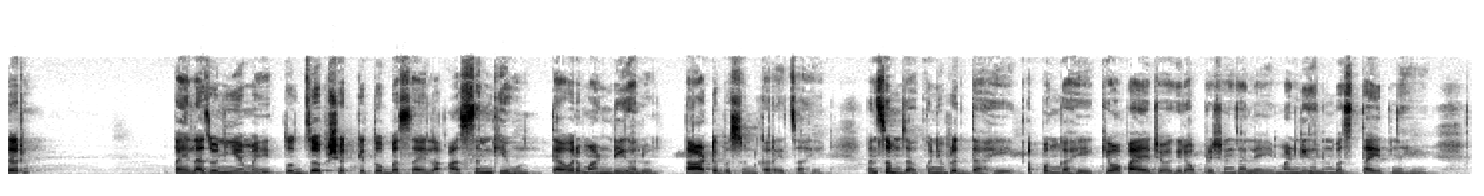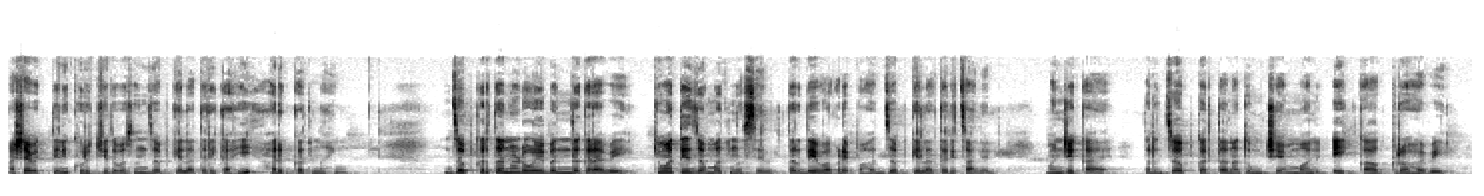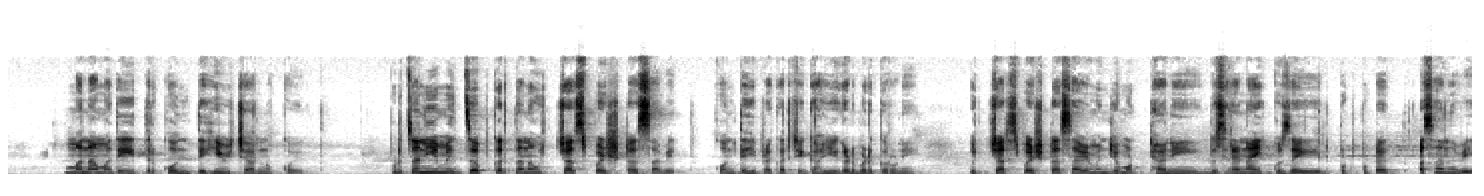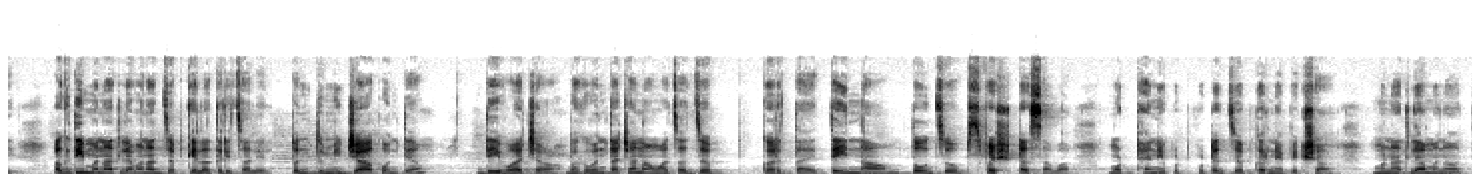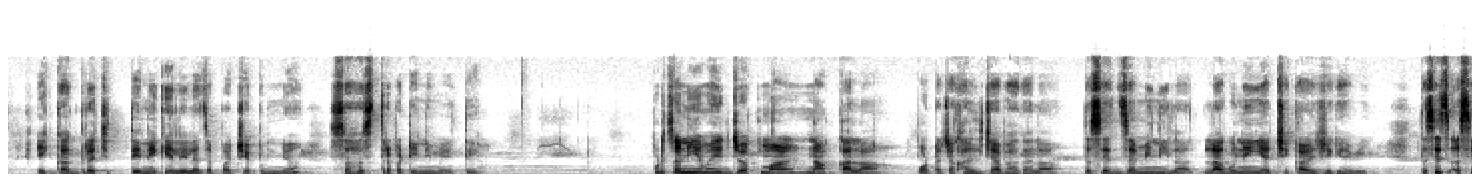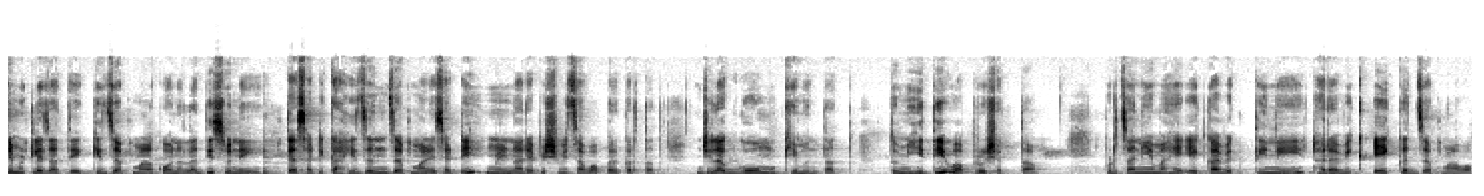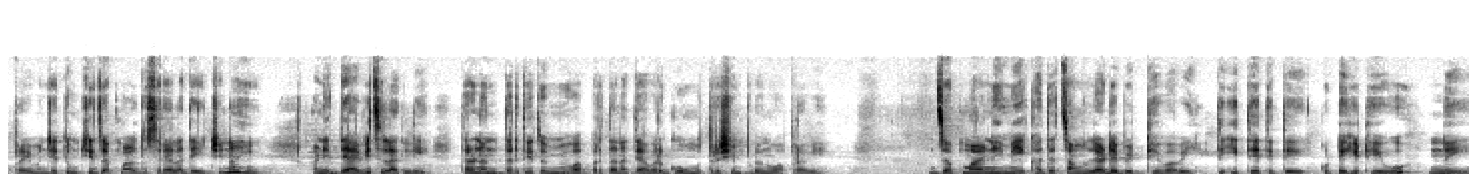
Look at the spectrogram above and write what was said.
तर पहिला जो नियम आहे तो जप शक्यतो बसायला आसन घेऊन त्यावर मांडी घालून ताट बसून करायचं आहे. पण समजा कुणी वृद्ध आहे अपंग आहे किंवा पायाचे वगैरे ऑपरेशन झाले आहे मांडी घालून बसता येत नाही अशा व्यक्तीने खुर्चीत बसून जप केला तरी काही हरकत नाही. जप करताना डोळे बंद करावे किंवा ते जमत नसेल तर देवाकडे पाहत जप केला तरी चालेल. म्हणजे काय? तर जप करताना तुमचे मन एकाग्र हवे. मनामध्ये इतर कोणतेही विचार नको आहेत पुढचा नियम आहे जप करताना उच्चार स्पष्ट असावेत. कोणत्याही प्रकारची घाई गडबड करू नये. उच्चार स्पष्ट असावे म्हणजे मोठ्याने दुसऱ्यांना ऐकू जाईल पुटपुटत असा नव्हे. अगदी मनातल्या मनात जप केला तरी चालेल. पण तुम्ही ज्या कोणत्या देवाच्या भगवंताच्या नावाचा जप करताय ते नाम तो जप स्पष्ट असावा. मोठ्याने पुटपुटत जप करण्यापेक्षा मनातल्या मनात एकाग्र चित्तेने केलेल्या जपाचे पुण्य सहस्त्रपटीने मिळते. पुढचा नियम आहे जपमाळ नाकाला पोटाच्या खालच्या भागाला तसेच जमिनीला लागू नये याची काळजी घ्यावी. तसेच असे म्हटले जाते की जपमाळ कोणाला दिसू नये त्यासाठी काही जण जपमाळेसाठी मिळणाऱ्या पिशवीचा वापर करतात जिला गोमुखी म्हणतात. तुम्हीही ती वापरू शकता. पुढचा नियम आहे एका व्यक्तीने ठराविक एकच जपमाळ वापरावी. म्हणजे तुमची जपमाळ दुसऱ्याला द्यायची नाही आणि द्यावीच लागली तर नंतर ती तुम्ही वापरताना त्यावर गोमूत्र शिंपडून वापरावी. जपमाळ नेहमी एखाद्या चांगल्या डबीत ठेवावी. ती इथे तिथे कुठेही ठेवू नये.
